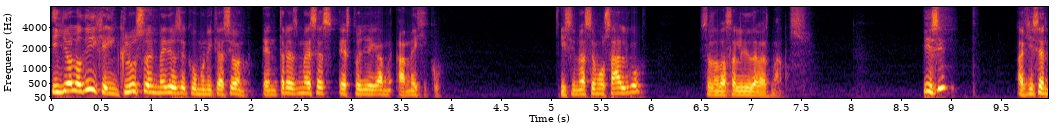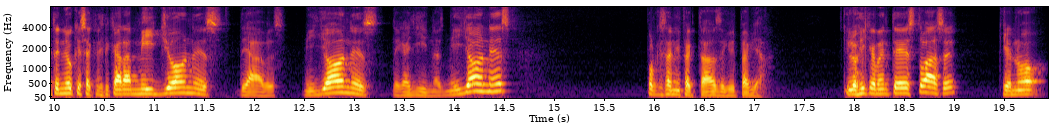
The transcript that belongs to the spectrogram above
y yo lo dije incluso en medios de comunicación, en tres meses esto llega a México. Y si no hacemos algo, se nos va a salir de las manos. Y sí, aquí se han tenido que sacrificar a millones de aves, millones de gallinas, millones, porque están infectadas de gripe aviar. Y lógicamente esto hace que, no,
